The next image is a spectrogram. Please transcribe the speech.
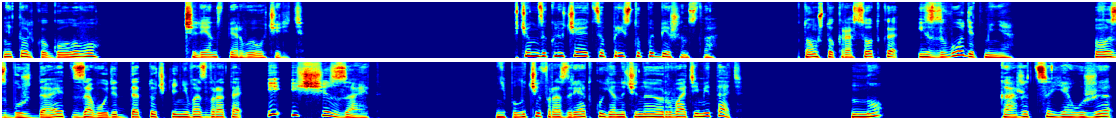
Не только голову, член в первую очередь. В чем заключаются приступы бешенства? В том, что красотка изводит меня, возбуждает, заводит до точки невозврата и исчезает. Не получив разрядку, я начинаю рвать и метать. Но, кажется, я уже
